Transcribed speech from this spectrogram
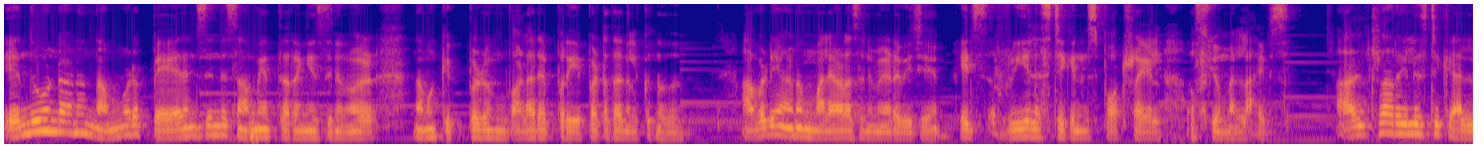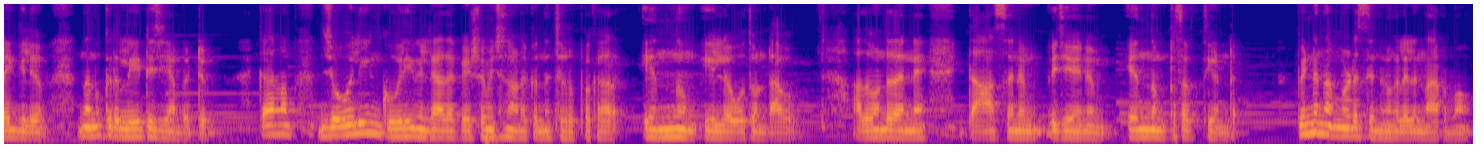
എന്തുകൊണ്ടാണ് നമ്മുടെ പേരൻസിന്റെ സമയത്ത് ഇറങ്ങിയ സിനിമകൾ നമുക്കിപ്പോഴും വളരെ പ്രിയപ്പെട്ടതായി നിൽക്കുന്നത്? അവിടെയാണ് മലയാള സിനിമയുടെ വിജയം. It's realistic in portrayal of human life's ultra realistic അല്ലെങ്കിലും നമുക്ക് റിലേറ്റ് ചെയ്യാൻ പറ്റും. കാരണം ജോലിയും കൂലിയും ഇല്ലാതെ വിഷമിച്ച് നടക്കുന്ന ചെറുപ്പക്കാർ എന്നും ഈ ലോകത്തുണ്ടാകും. അതുകൊണ്ട് തന്നെ ദാസനും വിജയനും എന്നും പ്രസക്തിയുണ്ട്. പിന്നെ നമ്മുടെ സിനിമകളിൽ നർമ്മം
